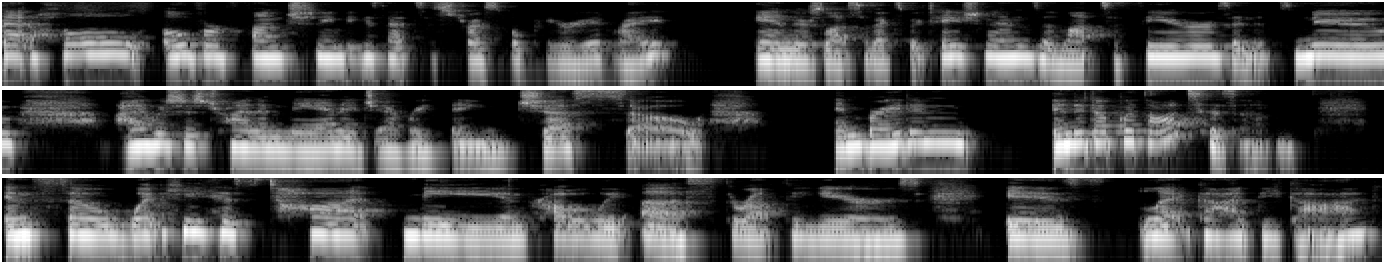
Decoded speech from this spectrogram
that whole over functioning, because that's a stressful period, right? And there's lots of expectations and lots of fears, and it's new. I was just trying to manage everything just so. And Braden ended up with autism. And so, what he has taught me and probably us throughout the years is let God be God,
